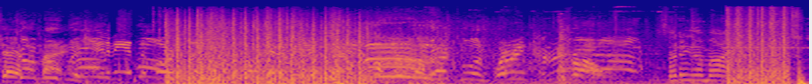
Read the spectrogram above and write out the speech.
deathmatch. Enemy at the. Enemy We're in control. Setting a mine.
